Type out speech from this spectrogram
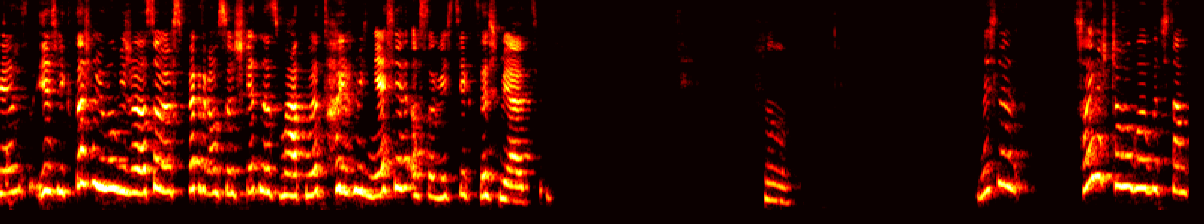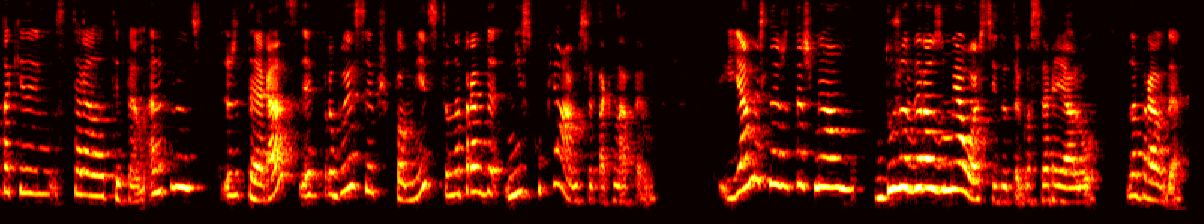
więc jeśli ktoś mi mówi, że osoby w spektrum są świetne z matmy, to ja mnie się osobiście chce śmiać. Hmm. Myślę, co jeszcze mogło być tam takim stereotypem, ale powiem Ci, że teraz, jak próbuję sobie przypomnieć, to naprawdę nie skupiałam się tak na tym. Ja myślę, że też miałam dużo wyrozumiałości do tego serialu. Naprawdę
